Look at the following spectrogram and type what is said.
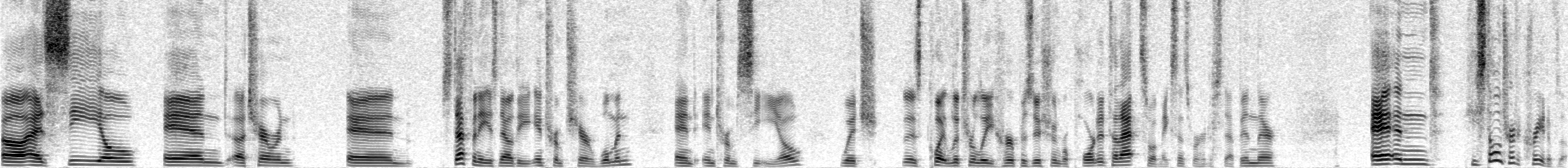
Uh, as CEO and uh, chairman and Stephanie is now the interim chairwoman and interim CEO, which is quite literally her position reported to that, so it makes sense for her to step in there. And he's still in charge of creative, though.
